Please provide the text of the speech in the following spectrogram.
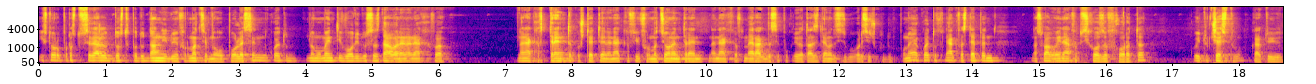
И второ, просто сега достъпа до данни и до информация е много по-лесен, което на моменти води до създаване на някаква на някакъв тренд, ако щете, на някакъв информационен тренд, на някакъв мерак да се покрива тази тема, да си изговори всичко по нея, което в някаква степен наслагва и някаква психоза в хората, които често, както и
